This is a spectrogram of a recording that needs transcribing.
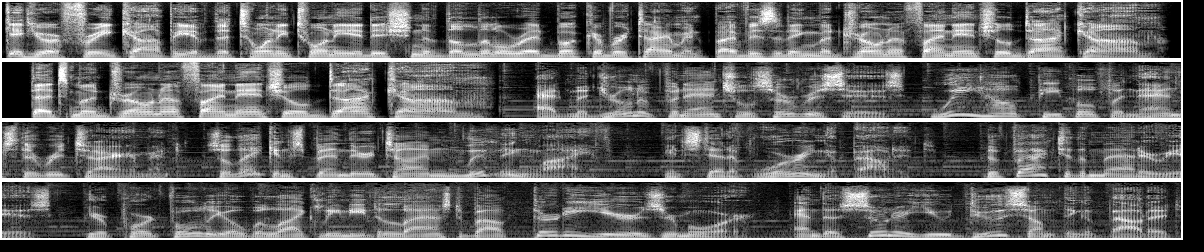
Get your free copy of the 2020 edition of the Little Red Book of Retirement by visiting madronafinancial.com. That's madronafinancial.com. At Madrona Financial Services, we help people finance their retirement so they can spend their time living life instead of worrying about it. The fact of the matter is, your portfolio will likely need to last about 30 years or more, and the sooner you do something about it,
